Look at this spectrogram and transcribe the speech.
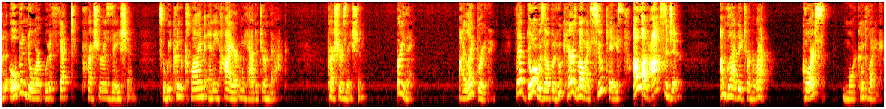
An open door would affect pressurization, so we couldn't climb any higher and we had to turn back. Pressurization, breathing. I like breathing. If that door was open, who cares about my suitcase? I want oxygen. I'm glad they turned around. Of course, more complaining.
